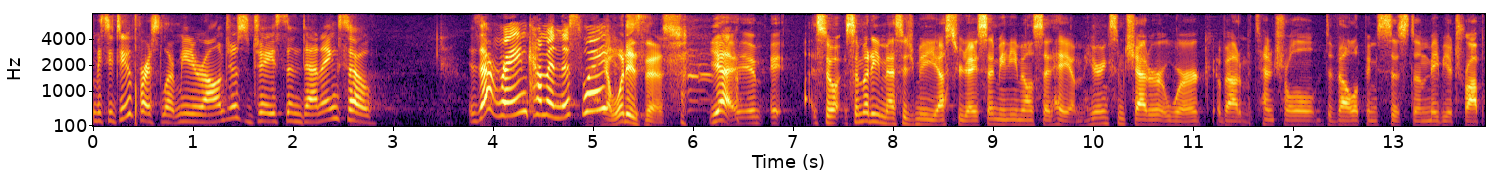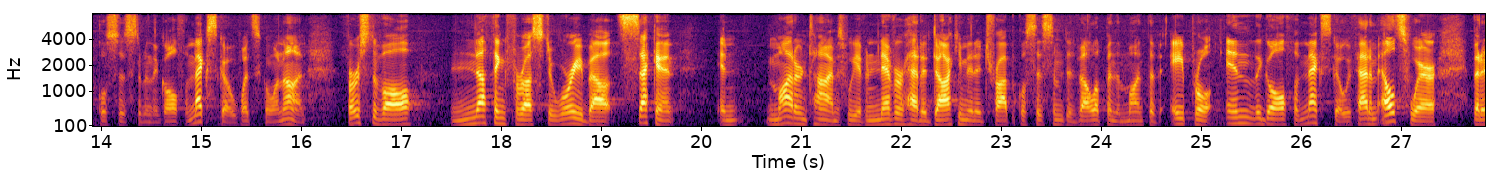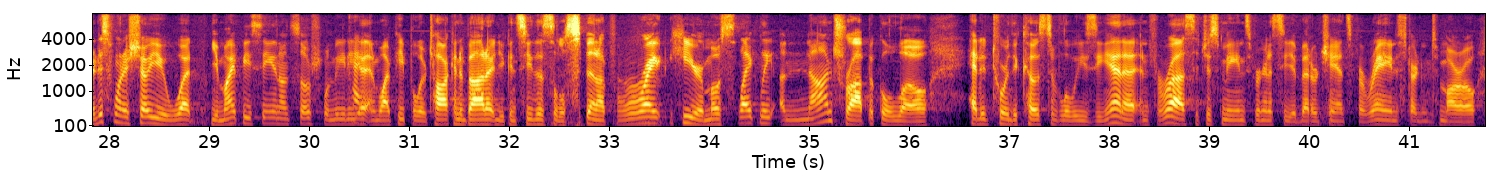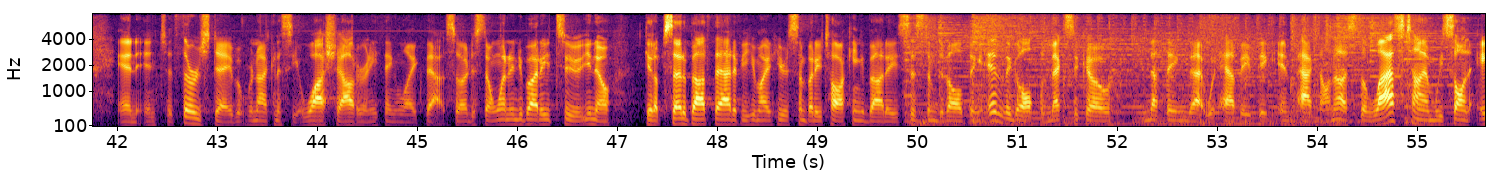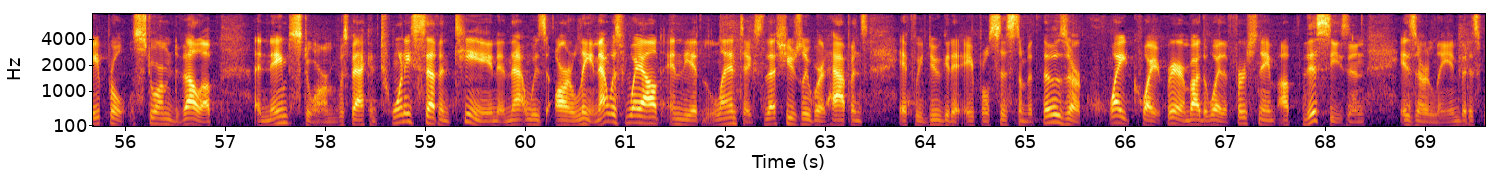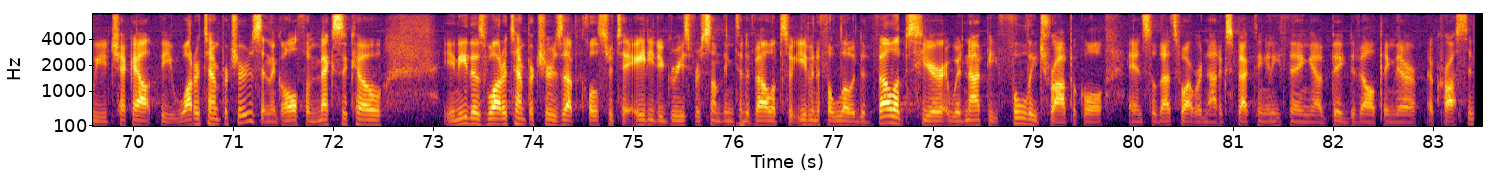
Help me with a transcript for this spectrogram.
NBC2 First Alert meteorologist Jason Denning. So, is that rain coming this way? Yeah, what is this? yeah, it, it, so somebody messaged me yesterday, sent me an email and said, hey, I'm hearing some chatter at work about a potential developing system, maybe a tropical system in the Gulf of Mexico. What's going on? First of all, nothing for us to worry about. Second, in modern times, we have never had a documented tropical system develop in the month of April in the Gulf of Mexico. We've had them elsewhere, but I just want to show you what you might be seeing on social media okay. and why people are talking about it. You can see this little spin up right here, most likely a non-tropical low headed toward the coast of Louisiana. And for us, it just means we're going to see a better chance for rain starting tomorrow and into Thursday, but we're not going to see a washout or anything like that. So I just don't want anybody to, you know, get upset about that. If you might hear somebody talking about a system developing in the Gulf of Mexico, nothing that would have a big impact on us. The last time we saw an April storm develop, a named storm, was back in 2017, and that was Arlene. That was way out in the Atlantic, so that's usually where it happens if we do get an April system, but those are quite, quite rare. And by the way, the first name up this season is Arlene, but as we check out the water temperatures in the Gulf of Mexico, you need those water temperatures up closer to 80 degrees for something to develop. So even if a low develops here, it would not be fully tropical. And so that's why we're not expecting anything uh, big developing there across the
